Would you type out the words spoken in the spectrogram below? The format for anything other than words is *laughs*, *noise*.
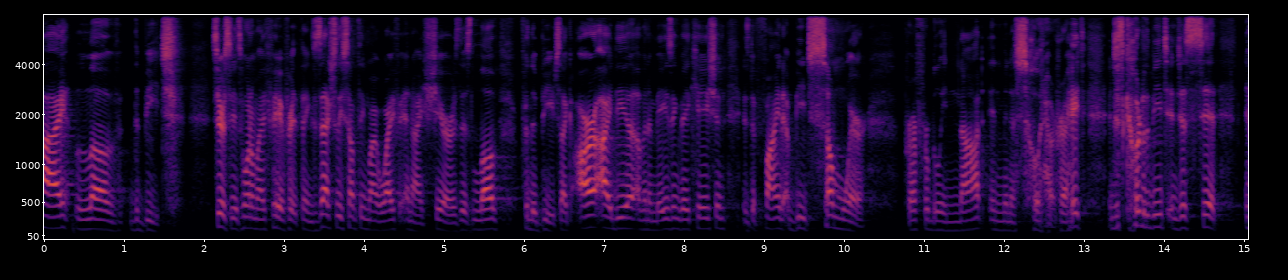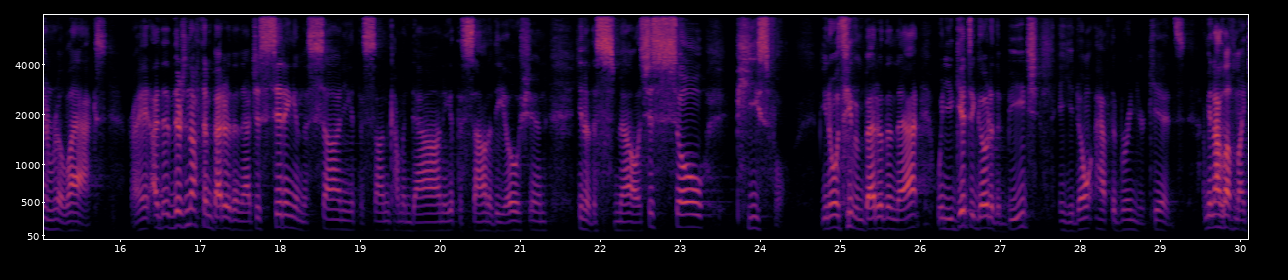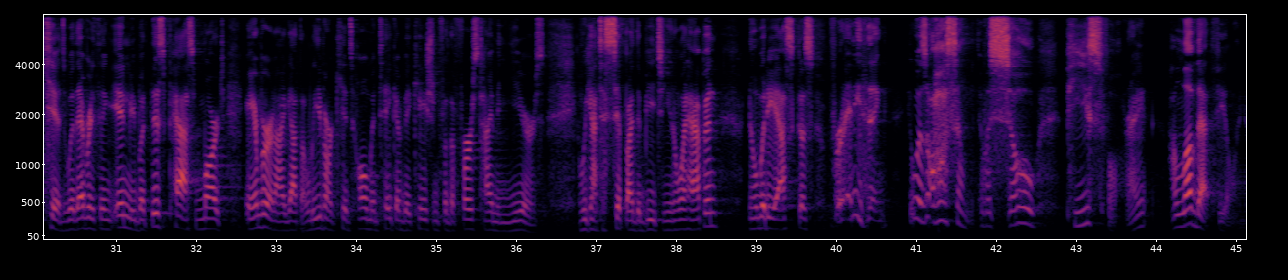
I love the beach. Seriously, it's one of my favorite things. It's actually something my wife and I share is this love for the beach. Like our idea of an amazing vacation is to find a beach somewhere, preferably not in Minnesota, *laughs* right? And just go to the beach and just sit and relax, right? I, there's nothing better than that. Just sitting in the sun, you get the sun coming down, you get the sound of the ocean, you know, the smell. It's just so peaceful. You know what's *laughs* even better than that? When you get to go to the beach and you don't have to bring your kids. I mean, I love my kids with everything in me, but this past March, Amber and I got to leave our kids home and take a vacation for the first time in years. And we got to sit by the beach, and you know what happened? Nobody asked us for anything. It was awesome. It was so peaceful, right? I love that feeling.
